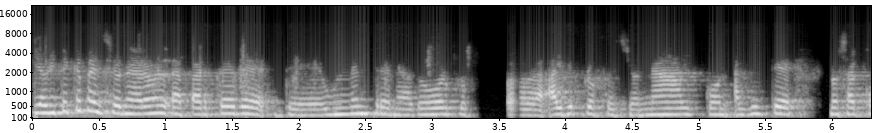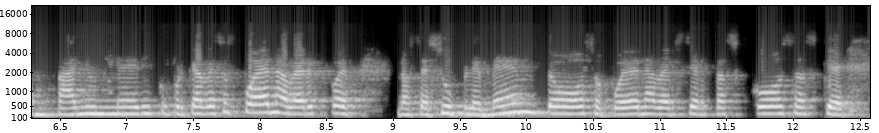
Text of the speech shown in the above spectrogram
Y ahorita que mencionaron la parte de, de un entrenador uh, hay de profesional, con alguien que nos acompañe, un médico, porque a veces pueden haber, pues, no sé, suplementos o pueden haber ciertas cosas que,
